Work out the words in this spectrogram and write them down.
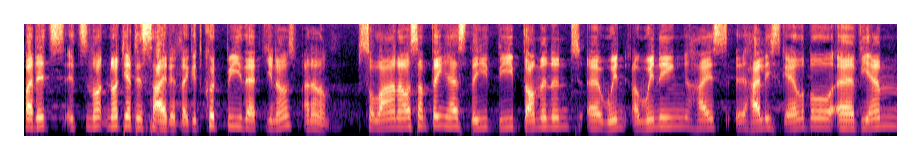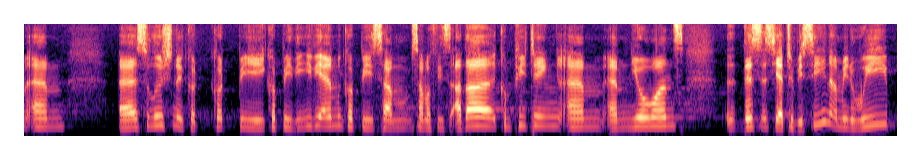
but it's it's not not yet decided. Like it could be that you know I don't know Solana or something has the the dominant uh, win, uh, winning high, highly scalable uh, VM um, uh, solution. It could could be could be the EVM. Could be some some of these other competing um, um, new ones. This is yet to be seen. I mean we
